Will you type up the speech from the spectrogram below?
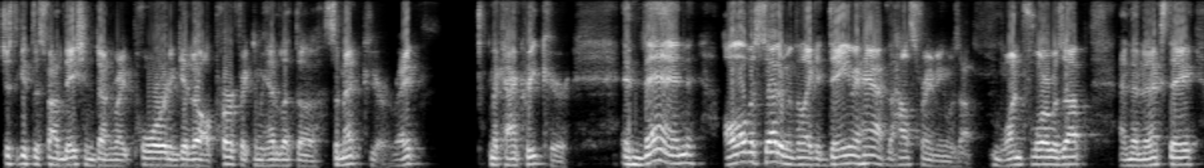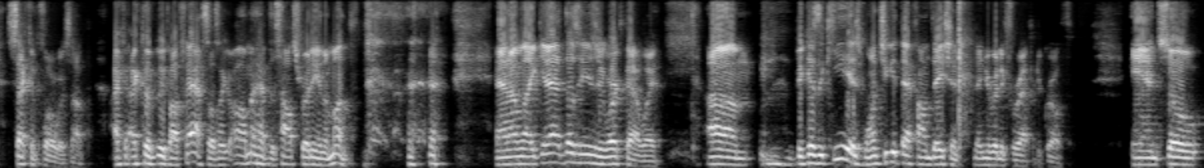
just to get this foundation done right, poured, and get it all perfect, and we had to let the cement cure, right?" The concrete cure. And then all of a sudden, within like a day and a half, the house framing was up. One floor was up, and then the next day, second floor was up. I, I couldn't believe how fast. I was like, oh, I'm gonna have this house ready in a month. and I'm like, yeah, it doesn't usually work that way. Um, because the key is once you get that foundation, then you're ready for rapid growth. And so,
